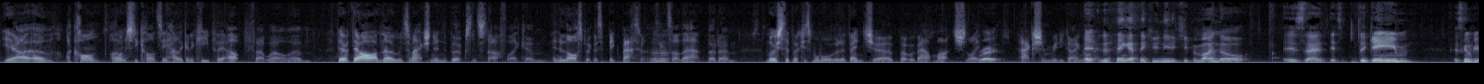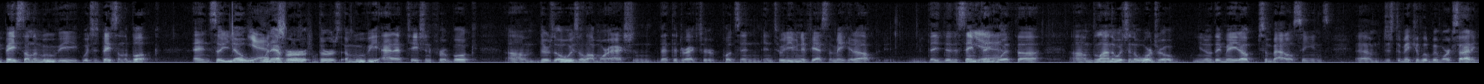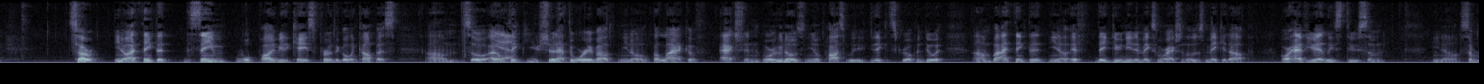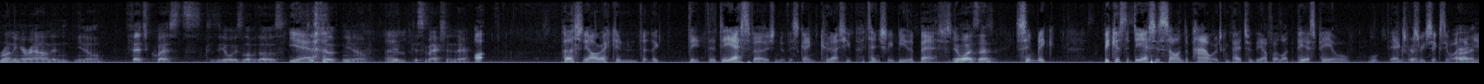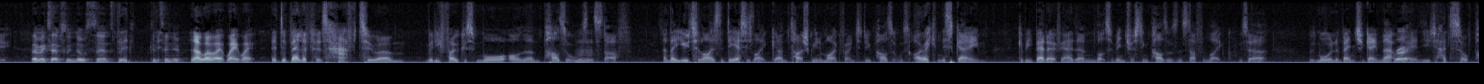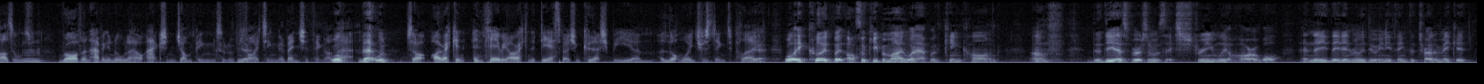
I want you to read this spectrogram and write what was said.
Yeah, I, um, I can't. I honestly can't see how they're going to keep it up that well. Um, there, there are moments of action in the books and stuff. Like um, in the last book, there's a big battle and things Uh-huh. like that. But um, most of the book is more of an adventure, but without much like Right. action really going on. And the thing I think you need to keep in mind though is that it's the game is going to be based on the movie, which is based on the book, and so you know Yeah, whenever there's a movie adaptation for a book. Um, there's always a lot more action that the director puts in into it, even if he has to make it up. They did the same Yeah. thing with uh, um, the Lion, the Witch, and the Wardrobe. You know, they made up some battle scenes um, just to make it a little bit more exciting. So you know, I think that the same will probably be the case for the Golden Compass. Um, so I don't Yeah. think you should have to worry about you know a lack of action, or who knows, you know, possibly they could screw up and do it. Um, but I think that you know if they do need to make some more action, they'll just make it up, or have you at least do some, you know, some running around and you know fetch quests because you always love those. Yeah. just to you know Um, get, get some action in there. Personally, I reckon that the, the the DS version of this game could actually potentially be the best. And why is that? simply because the DS is so underpowered compared to the other, like the PSP or the Xbox Okay. 360, what All have right. you. That makes absolutely no sense. But The- continue. No, wait, wait, wait, wait. The developers have to um, really focus more on um, puzzles Mhm. and stuff, and they utilise the DS's like um, touchscreen and microphone to do puzzles. I reckon this game could be better if it had um, lots of interesting puzzles and stuff, and like was uh, was more an adventure game that Right. way, and you had to solve puzzles Mhm. rather than having an all-out action, jumping, sort of Yeah. fighting adventure thing like well, that. that would So I reckon, in theory, I reckon the DS version could actually be um, a lot more interesting to play. Yeah. Well, it could, but also keep in mind what happened with King Kong. Um, the DS version was extremely horrible, and they, they didn't really do anything to try to make it.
